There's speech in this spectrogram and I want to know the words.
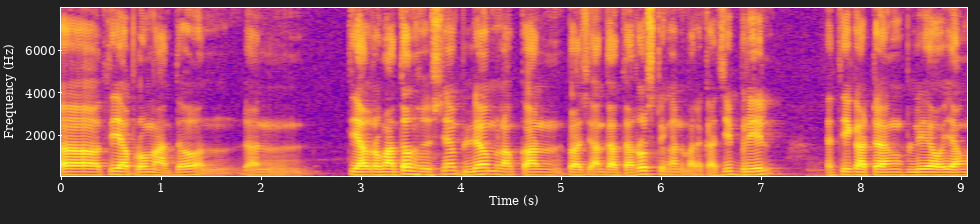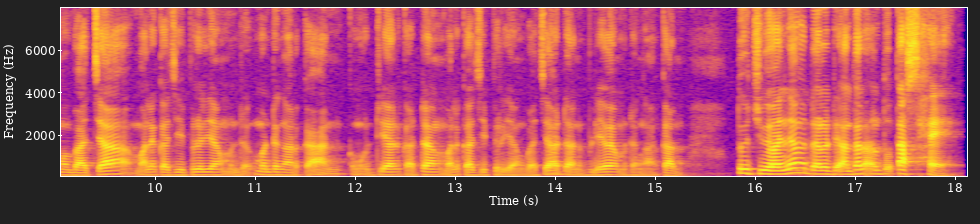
uh, tiap Ramadan dan tiap Ramadan khususnya beliau melakukan bacaan tadarus dengan malaikat Jibril jadi kadang beliau yang membaca, malaikat Jibril yang mendengarkan, kemudian kadang malaikat Jibril yang baca dan beliau yang mendengarkan. Tujuannya adalah di antara untuk tasheh.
